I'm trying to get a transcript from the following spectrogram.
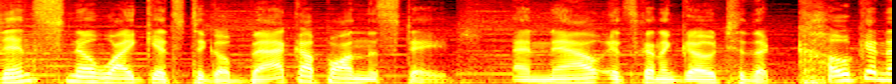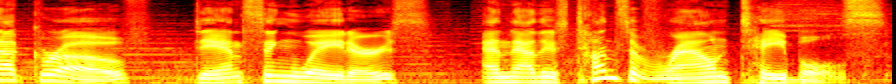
Then Snow White gets to go back up on the stage. And now it's going to go to the Coconut Grove, dancing waiters. And now there's tons of round tables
